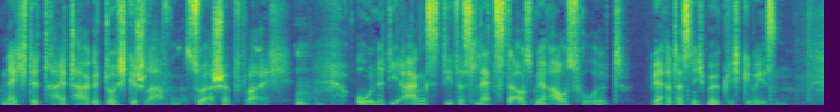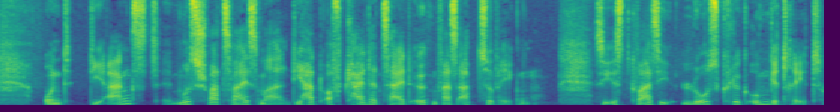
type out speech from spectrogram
Nächte, drei Tage durchgeschlafen. So erschöpft war ich. Mhm. Ohne die Angst, die das Letzte aus mir rausholt, wäre das nicht möglich gewesen. Und die Angst muss schwarz-weiß malen. Die hat oft keine Zeit, irgendwas abzuwägen. Sie ist quasi Losglück umgedreht.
